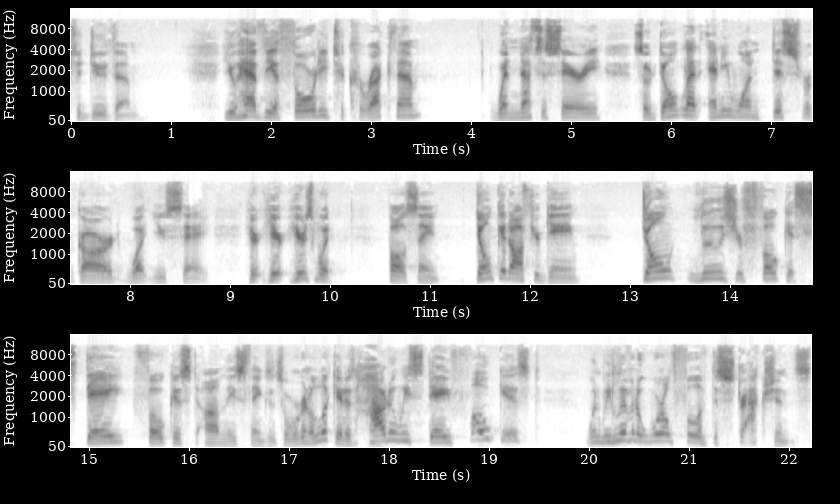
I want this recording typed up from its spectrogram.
to do them. You have the authority to correct them when necessary, so don't let anyone disregard what you say. Here, here, here's what Paul is saying don't get off your game. Don't lose your focus. Stay focused on these things. And so we're going to look at is how do we stay focused when we live in a world full of distractions?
